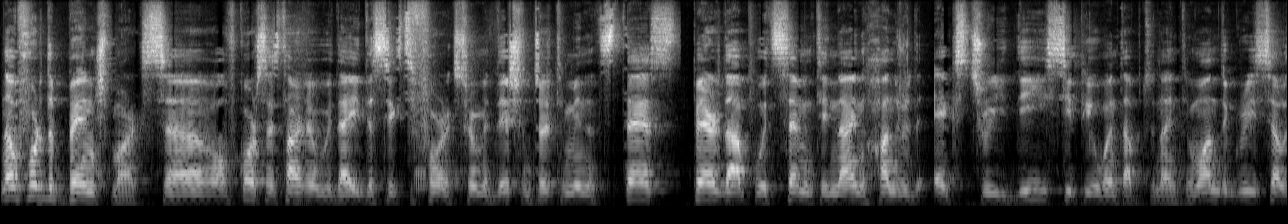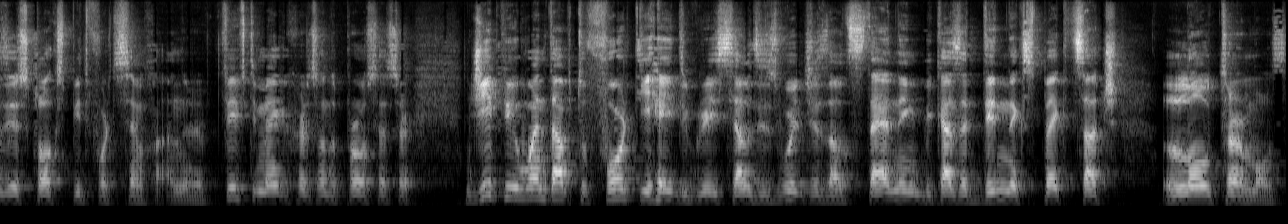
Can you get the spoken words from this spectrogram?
Now for the benchmarks, uh, of course I started with AIDA 64 Extreme Edition, 30 minutes test, paired up with 7900 X3D, CPU went up to 91 degrees Celsius, clock speed 4750 MHz on the processor, GPU went up to 48 degrees Celsius, which is outstanding because I didn't expect such low thermals.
